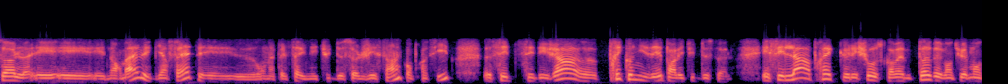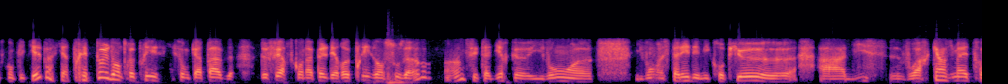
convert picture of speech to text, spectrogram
sol est, est, normale, est bien faite, et euh, on appelle ça une étude de sol G5 en principe, euh, c'est déjà euh, préconisé par l'étude de sol. Et c'est là après que les choses quand même peuvent éventuellement se compliquer, parce qu'il y a très peu d'entreprises qui sont capables de faire ce qu'on appelle des reprises en sous-œuvre, hein, c'est-à-dire qu'ils vont, ils vont installer des micropieux à 10, voire 15 mètres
